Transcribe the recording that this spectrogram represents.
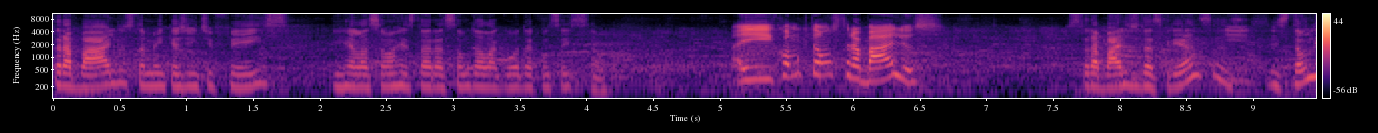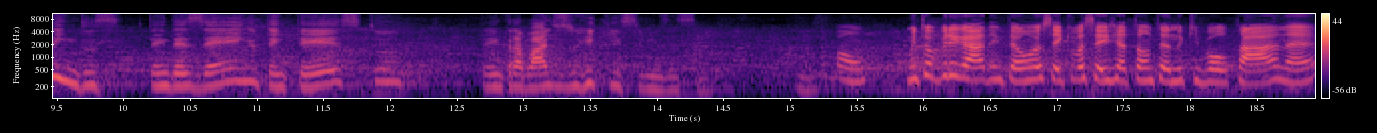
trabalhos também que a gente fez em relação à restauração da Lagoa da Conceição. Aí, como que estão os trabalhos? Os trabalhos das crianças estão lindos. Tem desenho, tem texto, tem trabalhos riquíssimos assim. Tá bom. Muito obrigada, então. Eu sei que vocês já estão tendo que voltar, né?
